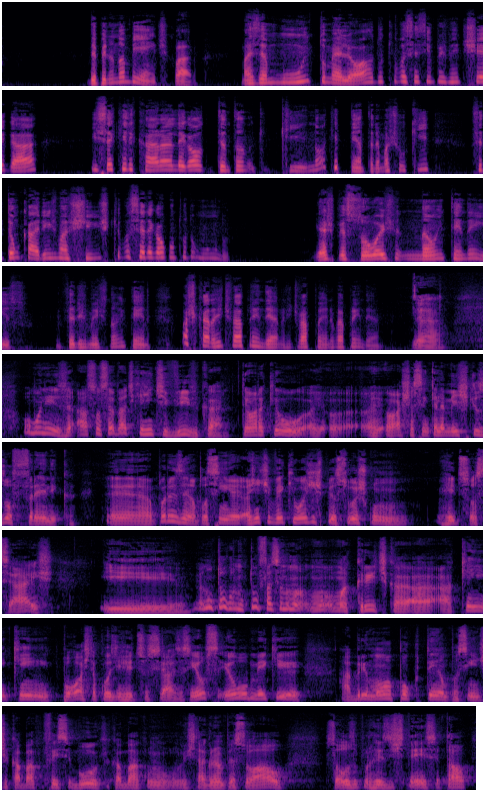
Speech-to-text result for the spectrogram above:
dependendo do ambiente, claro, mas é muito melhor do que você simplesmente chegar e ser aquele cara legal, tentando, que não é que tenta, né, mas o que você tem um carisma X que você é legal com todo mundo. E as pessoas não entendem isso. Infelizmente não entendem. Mas, cara, a gente vai aprendendo, a gente vai apanhando e vai aprendendo. É. Ô Muniz, a sociedade que a gente vive, cara, tem hora que eu, eu, eu acho assim que ela é meio esquizofrênica. É, por exemplo, assim, a gente vê que hoje as pessoas com redes sociais, e eu não estou não tô fazendo uma, uma, uma crítica a, a, quem, quem posta coisas em redes sociais. Assim, eu, eu meio que abri mão há pouco tempo assim, de acabar com o Facebook, acabar com o Instagram pessoal só uso por resistência e tal.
